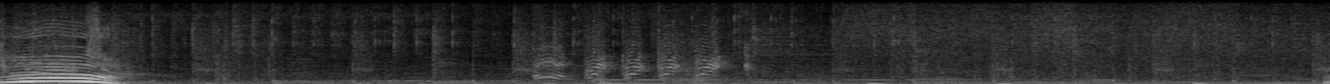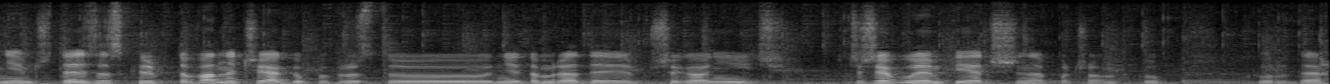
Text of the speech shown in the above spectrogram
Woo! Nie wiem, czy to jest zaskryptowane, czy ja go po prostu nie dam rady przegonić. Chociaż ja byłem pierwszy na początku. Kurde.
